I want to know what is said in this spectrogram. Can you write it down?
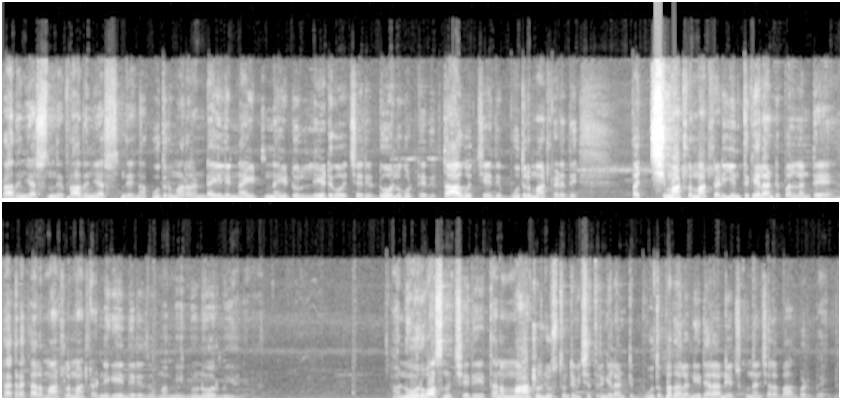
ప్రార్థన చేస్తుంది ప్రార్థన చేస్తుంది. నా కూతురు మారాలని. డైలీ నైట్ నైట్ లేటుగా వచ్చేది డోర్లు కొట్టేది తాగొచ్చేది బూతులు మాట్లాడేది పచ్చి మాటలు మాట్లాడి ఎందుకు ఇలాంటి పనులు అంటే రకరకాల మాటలు మాట్లాడి నీకేం తెలియదు మమ్మీ నువ్వు నోర్మి అని. నోరు వాసన వచ్చేది తన మాటలు చూస్తుంటే విచిత్రంగా ఇలాంటి భూత పదాలన్నీ ఇది ఎలా నేర్చుకుందని చాలా బాధపడిపోయింది.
